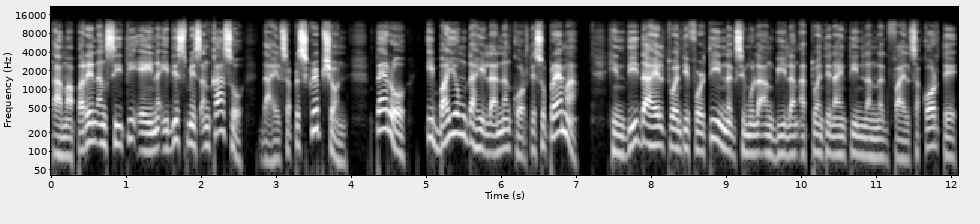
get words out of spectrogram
Tama pa rin ang CTA na i-dismiss ang kaso dahil sa prescription. Pero iba yung dahilan ng Korte Suprema. Hindi dahil 2014 nagsimula ang bilang at 2019 lang nag-file sa Korte,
